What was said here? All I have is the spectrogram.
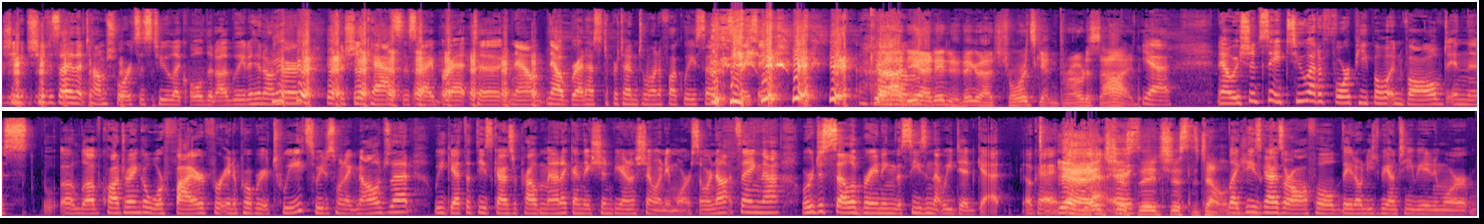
she she decided that Tom Schwartz is too like old and ugly to hit on her, so she cast this guy Brett to now now Brett has to pretend to want to fuck Lisa. God, um, yeah, I didn't even think about Schwartz getting thrown aside. Yeah. Now we should say two out of four people involved in this uh, love quadrangle were fired for inappropriate tweets. We just want to acknowledge that. We get that these guys are problematic and they shouldn't be on a show anymore. So we're not saying that. We're just celebrating the season that we did get. Okay. Like, Yeah, it's just like, it's just the television. like these guys are awful. They don't need to be on TV anymore.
